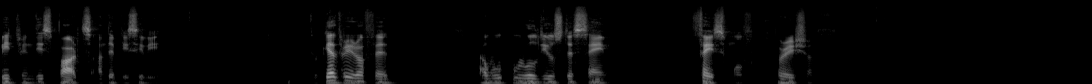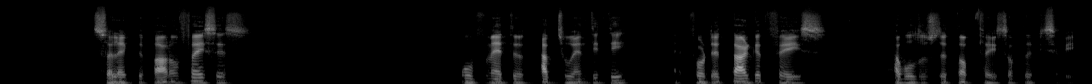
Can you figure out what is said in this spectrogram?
between these parts and the PCB. To get rid of it, uh, we will use the same face move operation. Select the bottom faces move method up to entity and for the target face I will use the top face of the PCB.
